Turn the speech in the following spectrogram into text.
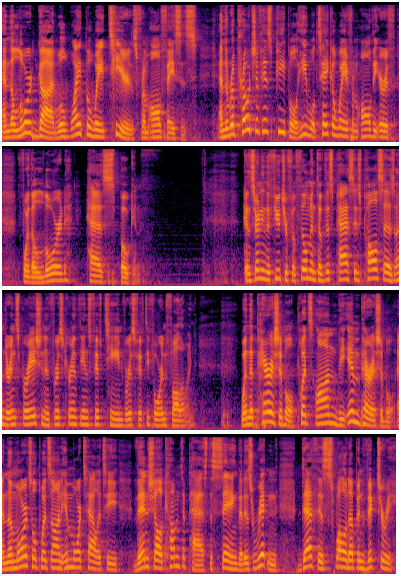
and the Lord God will wipe away tears from all faces and the reproach of his people he will take away from all the earth, for the Lord has spoken. Concerning the future fulfillment of this passage, Paul says under inspiration in 1 Corinthians 15, verse 54 and following When the perishable puts on the imperishable, and the mortal puts on immortality, then shall come to pass the saying that is written Death is swallowed up in victory.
